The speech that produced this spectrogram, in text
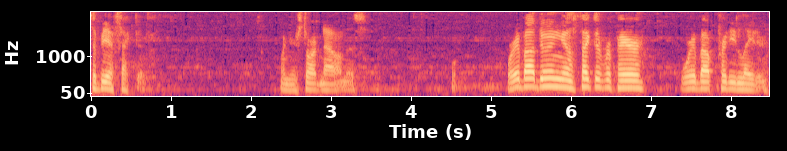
to be effective when you're starting out on this. Worry about doing an effective repair. Worry about pretty later.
